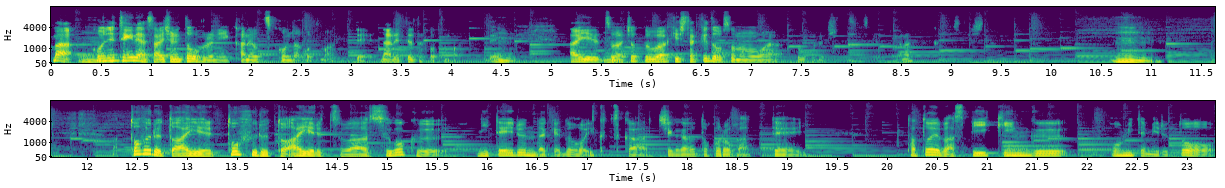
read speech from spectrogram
まあ、うん個人的には最初に TOEFL に金を突っ込んだこともあって、慣れてたこともあって、うん。 IELTS はちょっと浮気したけど、そのまま TOEFL に引きつけたかなって感じでした。うん。 TOEFL と IEL TOEFL と IELTS はすごく似ているんだけどいくつか違うところがあって例えばスピーキングを見てみると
